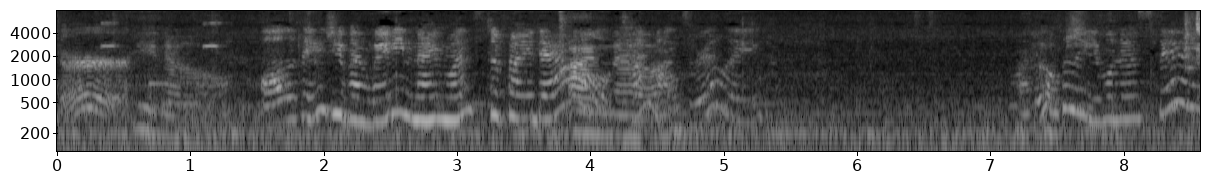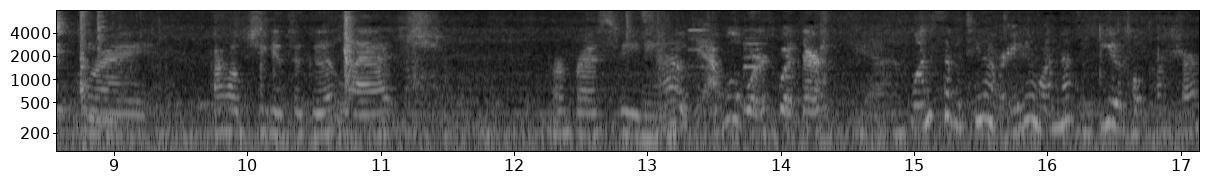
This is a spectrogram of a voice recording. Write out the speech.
sure. you know. All the things you've been waiting nine months to find out. I Ten months, really. I hope Hopefully, she, you will know soon. right. I hope she gets a good latch for breastfeeding. Oh yeah, we'll work with her. Yeah. 117 over 81. That's a beautiful pressure.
